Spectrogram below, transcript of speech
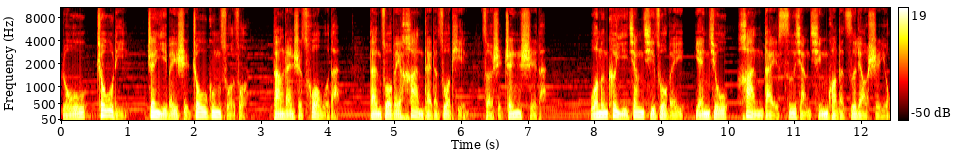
如《周礼》真以为是周公所作，当然是错误的。但作为汉代的作品，则是真实的。我们可以将其作为研究汉代思想情况的资料使用。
